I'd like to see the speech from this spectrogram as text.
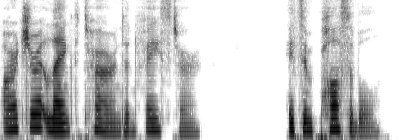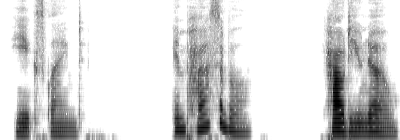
Archer at length turned and faced her. "It's impossible!" he exclaimed. "Impossible?" How do you know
